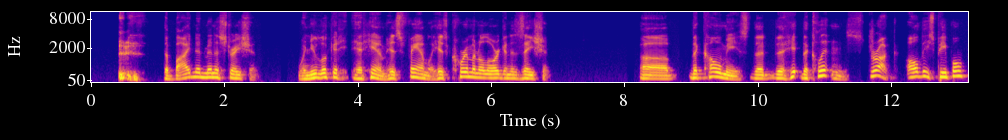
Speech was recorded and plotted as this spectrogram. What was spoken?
the Biden administration when you look at, at him, his family, his criminal organization, uh, the Comeys, the the the Clintons, Strzok, all these people.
